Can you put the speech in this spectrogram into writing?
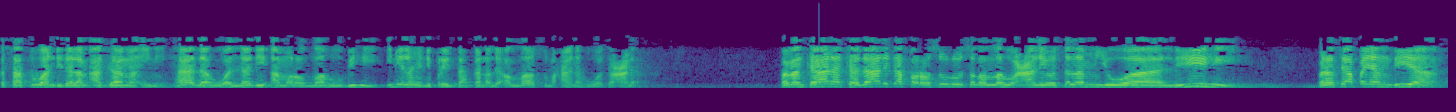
kesatuan di dalam agama ini. Hada huwa amarallahu bihi. Inilah yang diperintahkan oleh Allah Subhanahu wa taala. Faman kana kadzalika fa Rasulullah sallallahu alaihi wasallam yuwalihi. Barang siapa yang dia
